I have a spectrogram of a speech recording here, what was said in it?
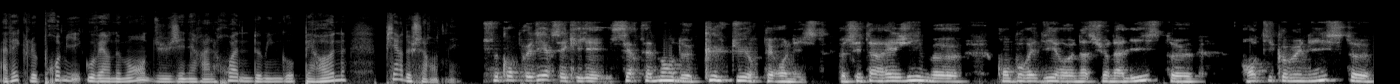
avec le premier gouvernement du général Juan Domingo Perón, Pierre de Charentenay. Ce qu'on peut dire, c'est qu'il est certainement de culture péroniste. C'est un régime euh, qu'on pourrait dire nationaliste, euh, anticommuniste euh,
